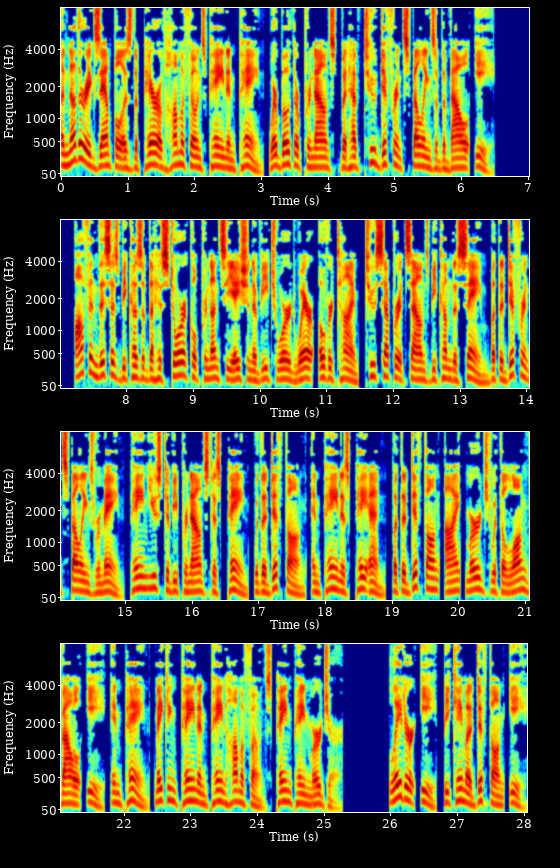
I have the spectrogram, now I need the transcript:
Another example is the pair of homophones pain and pane, where both are pronounced but have two different spellings of the vowel, e. Often this is because of the historical pronunciation of each word where, over time, two separate sounds become the same but the different spellings remain. Pain used to be pronounced as pain, with a diphthong, and pain as pain, but the diphthong i merged with the long vowel e in pain, making pain and pain homophones. Pain-pain merger. Later, e became a diphthong e.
